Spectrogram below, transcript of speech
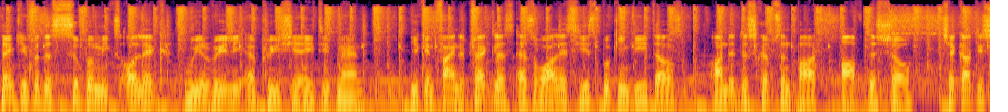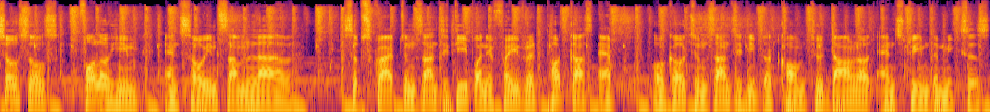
Thank you for the super mix, Oleg. We really appreciate it, man. You can find the tracklist as well as his booking details on the description part of the show. Check out his socials, follow him, and show him some love. Subscribe to Mzansi Deep on your favorite podcast app or go to mzansideep.com to download and stream the mixes.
